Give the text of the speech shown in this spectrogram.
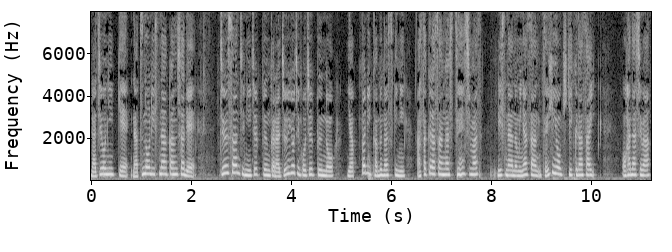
ラジオ日経夏のリスナー感謝デー、13時20分から14時50分のやっぱり株が好きに朝倉さんが出演します。リスナーの皆さん、ぜひお聞きください。お話は、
